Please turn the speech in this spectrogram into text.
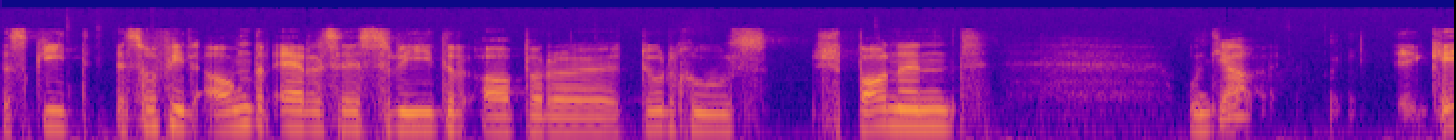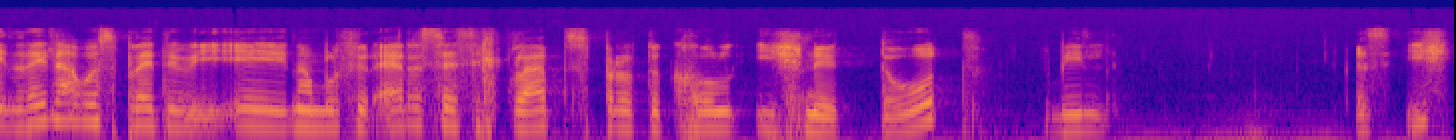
es gibt so viele andere RSS-Reader, aber äh, durchaus spannend. Und ja, generell auch ein Plädoyer eh, nochmal für RSS. Ich glaube, das Protokoll ist nicht tot, weil es ist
